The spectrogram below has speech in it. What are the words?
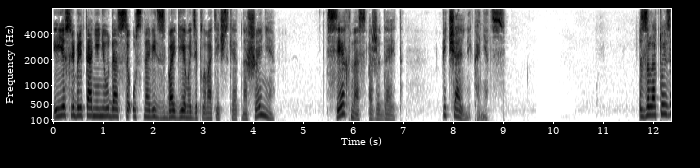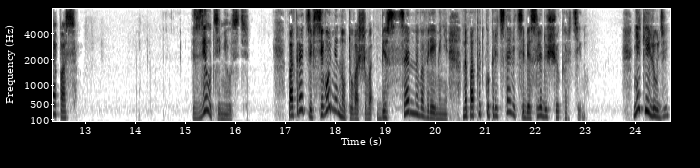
И если Британии не удастся установить с богемой дипломатические отношения, всех нас ожидает печальный конец. Золотой запас. Сделайте милость. Потратьте всего минуту вашего бесценного времени на попытку представить себе следующую картину. Некие люди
